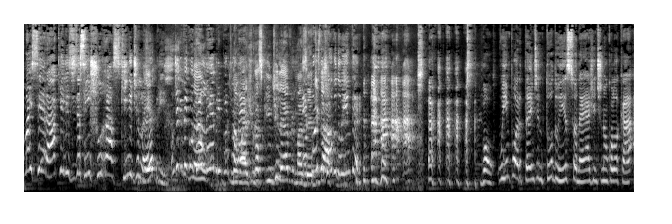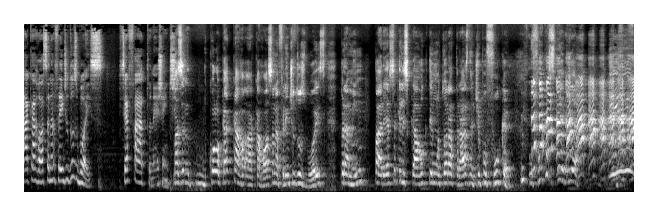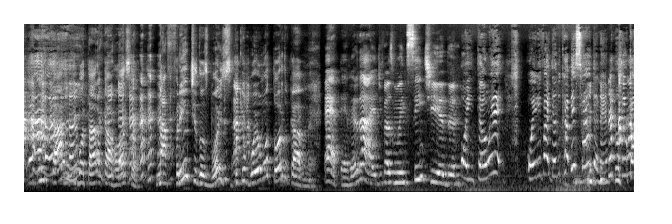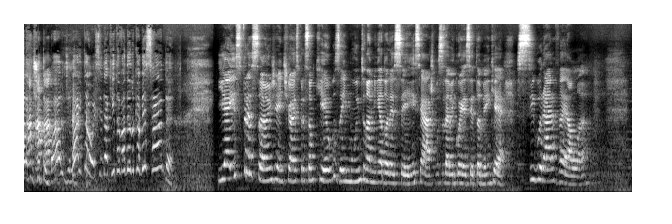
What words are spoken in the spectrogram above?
Mas será que eles dizem assim, churrasquinho de lebre? Onde é que vai encontrar Não, lebre em Porto Não Alegre? é churrasquinho de lebre, mas é Depois de do gato. jogo do Inter. Bom, o importante em tudo isso, né, é a gente não colocar a carroça na frente dos bois. Isso é fato, né, gente? Mas uh, colocar a carro- a carroça na frente dos bois, pra mim, parece aqueles carros que tem motor atrás, né? Tipo o Fuca. O Fuca seria um carro que botaram a carroça na frente dos bois, porque o boi é o motor do carro, né? É, é verdade, faz muito sentido. Ou então é. Ou ele vai dando cabeçada, né? Não tem o cara que chuta o balde lá? Então, esse daqui tava dando cabeçada. E a expressão, gente, é uma expressão que eu usei muito na minha adolescência, acho que vocês devem conhecer também, que é segurar vela.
